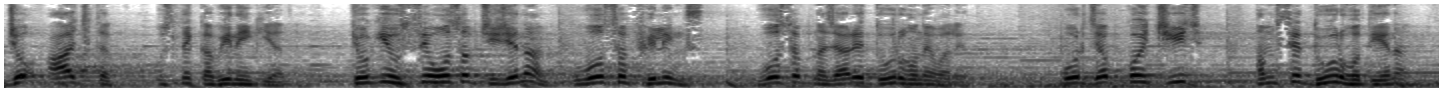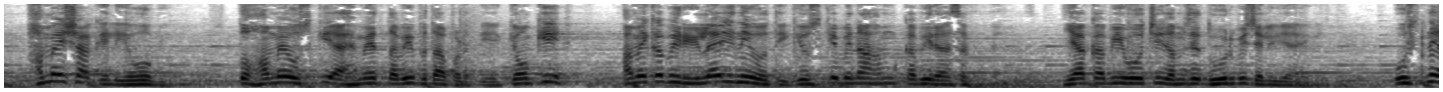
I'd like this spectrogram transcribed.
जो आज तक उसने कभी नहीं किया था। क्योंकि उससे वो सब चीज़ें ना, वो सब फीलिंग्स वो सब नज़ारे दूर होने वाले थे। और जब कोई चीज़ हमसे दूर होती है ना, हमेशा के लिए वो भी तो हमें उसकी अहमियत तभी पता पड़ती है, क्योंकि हमें कभी रियलाइज़ नहीं होती कि उसके बिना हम कभी रह सकते हैं, या कभी वो चीज़ हमसे दूर भी चली जाएगी। उसने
